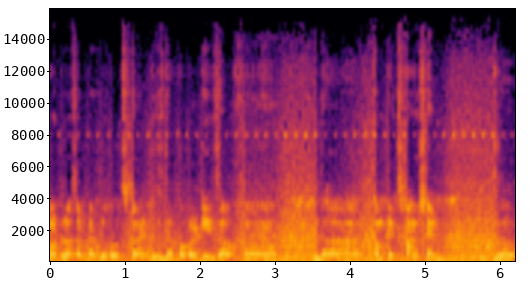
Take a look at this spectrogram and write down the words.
modulus of w whole square. This is the properties of uh, the complex function. So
